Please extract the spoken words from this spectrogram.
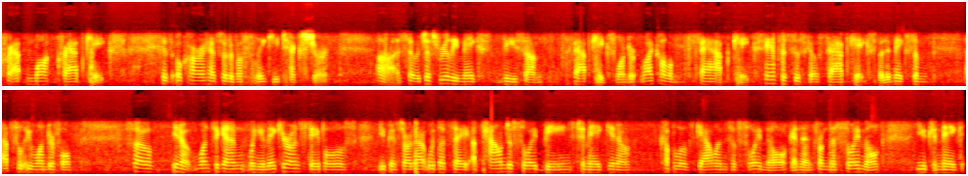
crab, mock crab cakes because okara has sort of a flaky texture. Uh, so it just really makes these um, fab cakes wonder. Well, I call them fab cakes, San Francisco fab cakes, but it makes them absolutely wonderful. So, you know, once again, when you make your own staples, you can start out with, let's say, a pound of soybeans to make, you know, a couple of gallons of soy milk, and then from the soy milk, you can make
